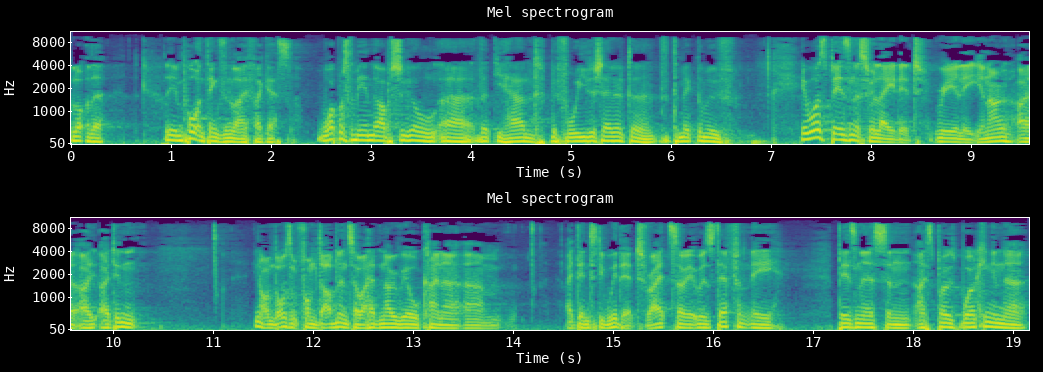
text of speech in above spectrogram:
a lot of the the important things in life, I guess. What was the main obstacle uh, that you had before you decided to to make the move? It was business related, really. You know, I, I, I didn't, you know, I wasn't from Dublin, so I had no real kind of um, identity with it, right? So it was definitely business, and I suppose working in the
